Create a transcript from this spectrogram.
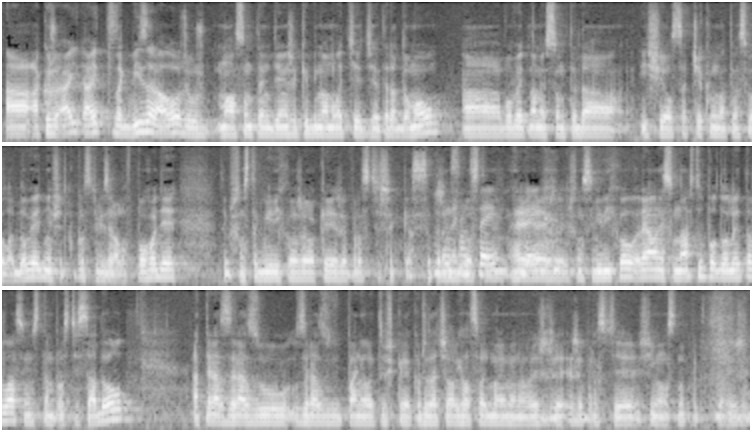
A akože aj, aj to tak vyzeralo, že už mal som ten deň, že kedy mám letieť teda domov a vo Vietname som teda išiel sa čeknúť na ten svoj let do Viedne, všetko proste vyzeralo v pohode, tak už som si tak vydýchol, že OK, že proste však asi sa teda nejak dostanem. Hej, hej, že už som si vydýchol. Reálne som nastúpil do lietadla, som si tam proste sadol a teraz zrazu, zrazu pani letuška akože začala vyhlasovať moje meno, že, že proste Šimon Snopek, že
